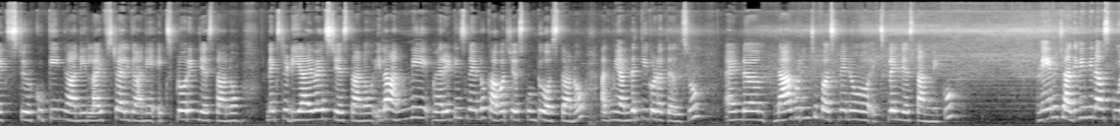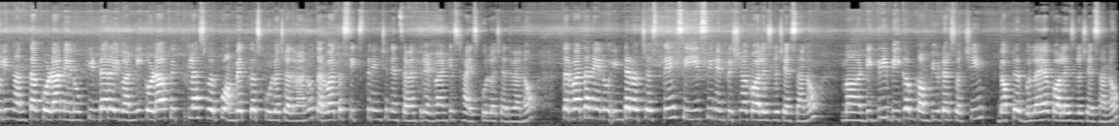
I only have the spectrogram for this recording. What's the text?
నెక్స్ట్ కుకింగ్ కానీ లైఫ్ స్టైల్ కానీ ఎక్స్ప్లోరింగ్ చేస్తాను. నెక్స్ట్ డిఐవైస్ చేస్తాను. ఇలా అన్ని వెరైటీస్ నేను కవర్ చేసుకుంటూ వస్తాను. అది మీ అందరికీ కూడా తెలుసు. అండ్ uh, నా గురించి ఫస్ట్ నేను ఎక్స్ప్లెయిన్ చేస్తాను మీకు. నేను చదివింది నా స్కూలింగ్ అంతా కూడా నేను కిండర్ ఇవన్నీ కూడా ఫిఫ్త్ క్లాస్ వరకు అంబేద్కర్ స్కూల్లో చదివాను. తర్వాత సిక్స్త్ నుంచి నేను సెవెంత్ అడ్వాంటిస్ట్ హై స్కూల్లో చదివాను. తర్వాత నేను ఇంటర్ వచ్చేస్తే సిఈసి నేను కృష్ణా కాలేజ్లో చేశాను. మా డిగ్రీ బీకామ్ కంప్యూటర్స్ వచ్చి డాక్టర్ బుల్లయ్య కాలేజ్లో చేశాను.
